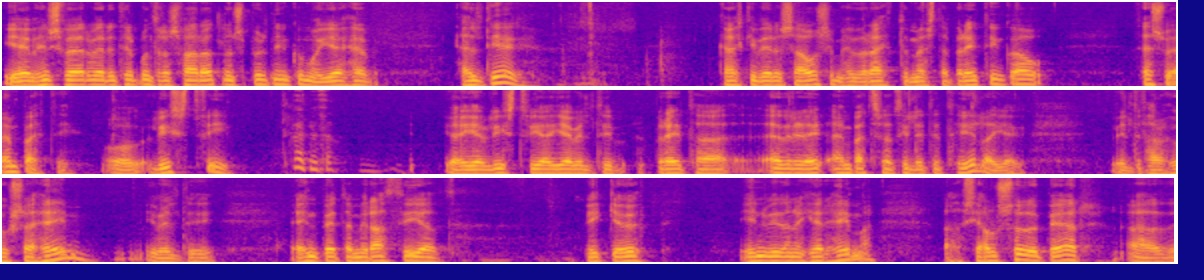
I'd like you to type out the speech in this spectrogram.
Ég hef hins vegar verið tilbúin til að svara öllum spurningum og ég hef, held ég, kannski verið sá sem hefur rættu um mesta breytingu á þessu ennbætti og líst því. Hvernig þá? Já, ég hef líst því að ég vildi breyta eðri ennbættis að því liti til að ég vildi fara að hugsa heim, ég vildi einbeita mér að því að byggja upp innvíðana hér heima að sjálfsögðu ber að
